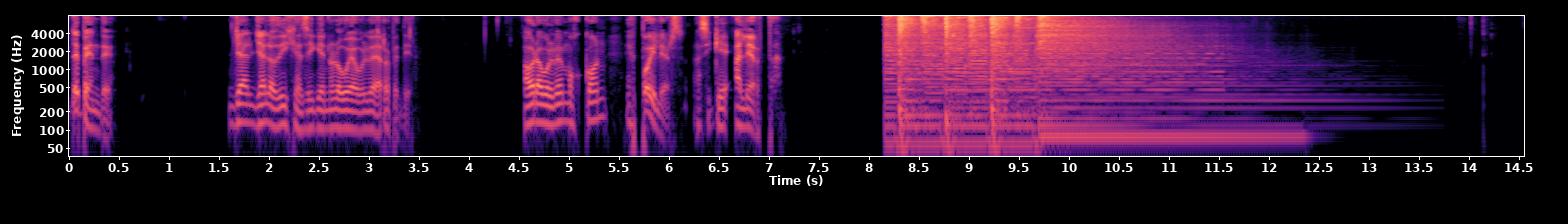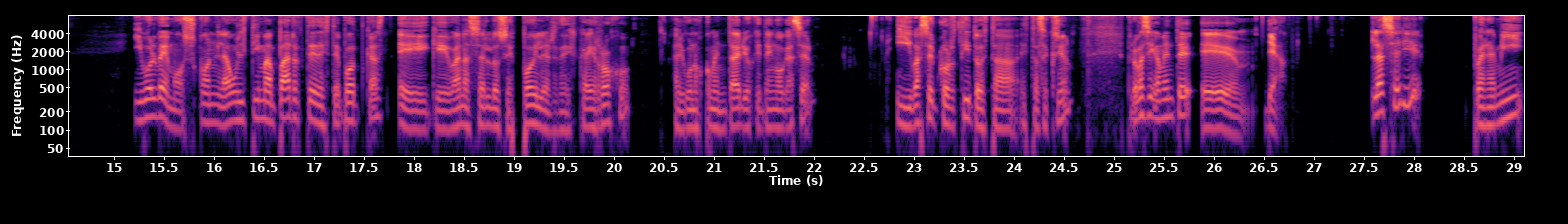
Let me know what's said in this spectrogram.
Depende. Ya, ya lo dije, así que no lo voy a volver a repetir. Ahora volvemos con spoilers, así que alerta. Y volvemos con la última parte de este podcast, eh, que van a ser los spoilers de Sky Rojo, algunos comentarios que tengo que hacer. Y va a ser cortito esta, esta sección. Pero básicamente, eh, ya. La serie, para mí,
